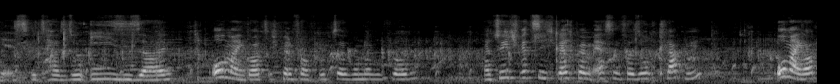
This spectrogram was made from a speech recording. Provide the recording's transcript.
Ja, es wird halt so easy sein. Oh mein Gott, ich bin vom Flugzeug runtergeflogen. Natürlich wird es nicht gleich beim ersten Versuch klappen. Oh mein Gott.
